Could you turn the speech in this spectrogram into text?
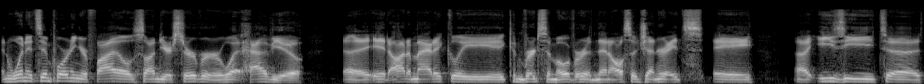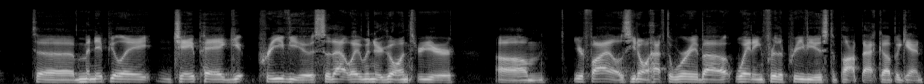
And when it's importing your files onto your server or what have you, uh, it automatically converts them over, and then also generates a uh, easy to to manipulate JPEG preview, so that way when you're going through your um, your files, you don't have to worry about waiting for the previews to pop back up again.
